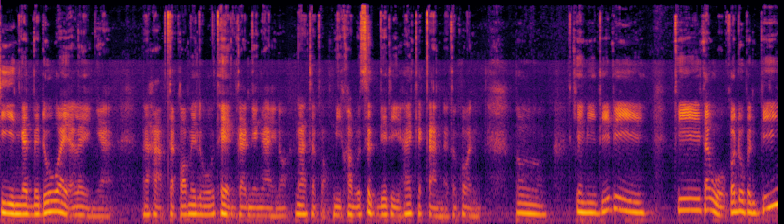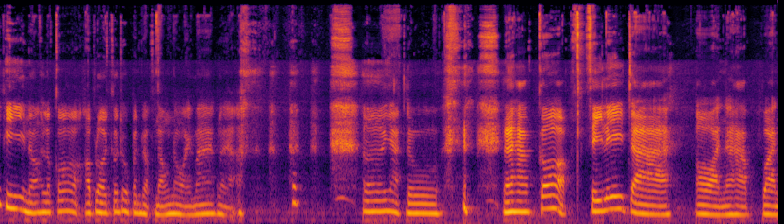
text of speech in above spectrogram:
จีนกันไปด้วยอะไรอย่างเงี้ยนะครับ แต่ก็ไม่รู้เทรนกันยังไงเนาะน่าจะแบบมีความรู้สึกดีๆ ให้แก่กันนะทุกคนเออเคมีดีๆพี่ตาอู่ก็ดูเป็นพี่พี่ๆเนาะแล้วก็อัปโหลดก็ดูเป็นแบบน้องน้อยมากเลยอะเอออยากดูนะครับ ก็ซีรีส์จะออนนะครับ วัน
